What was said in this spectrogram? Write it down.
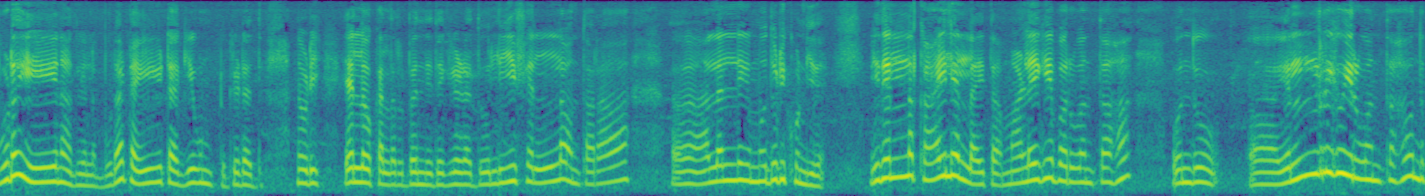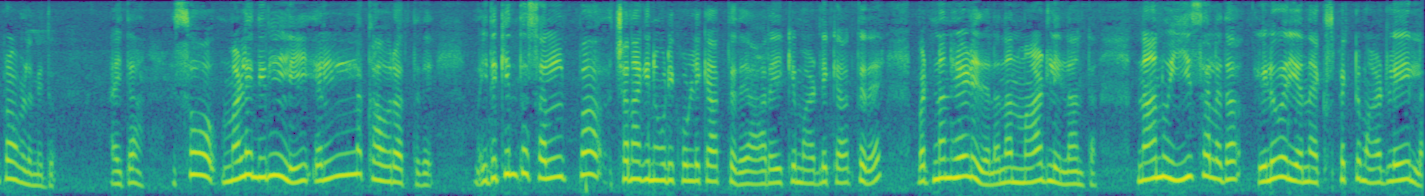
ಬುಡ ಏನಾಗಲಿಲ್ಲ. ಬುಡ ಟೈಟಾಗಿ ಉಂಟು ಗಿಡದ್ದು. ನೋಡಿ ಎಲ್ಲೋ ಕಲರ್ ಬಂದಿದೆ ಗಿಡದ್ದು. ಲೀಫ್ ಎಲ್ಲ ಒಂಥರ ಅಲ್ಲಲ್ಲಿ ಮುದುಡಿಕೊಂಡಿದೆ. ಇದೆಲ್ಲ ಕಾಯಿಲೆ ಅಲ್ಲ ಆಯಿತಾ? ಮಳೆಗೆ ಬರುವಂತಹ ಒಂದು ಎಲ್ರಿಗೂ ಇರುವಂತಹ ಒಂದು ಪ್ರಾಬ್ಲಮ್ ಇದು. ಆಯಿತಾ? ಸೊ ಮಳೆ ನಿಲ್ಲಿ ಎಲ್ಲ ಕವರ್ ಆಗ್ತದೆ. ಇದಕ್ಕಿಂತ ಸ್ವಲ್ಪ ಚೆನ್ನಾಗಿ ನೋಡಿಕೊಳ್ಳಿಕ್ಕೆ ಆಗ್ತದೆ, ಆರೈಕೆ ಮಾಡಲಿಕ್ಕೆ ಆಗ್ತದೆ. ಬಟ್ ನಾನು ಹೇಳಿದೆಲ್ಲ, ನಾನು ಮಾಡಲಿಲ್ಲ ಅಂತ. ನಾನು ಈ ಸಲದ ಇಳುವರಿಯನ್ನು ಎಕ್ಸ್ಪೆಕ್ಟ್ ಮಾಡಲೇ ಇಲ್ಲ.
